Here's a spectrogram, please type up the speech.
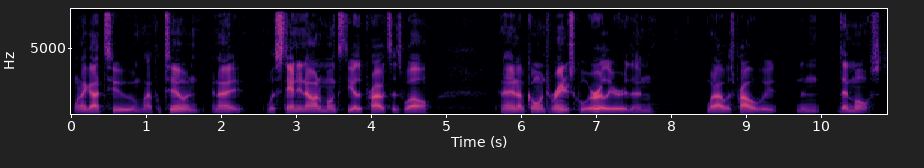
when I got to my platoon and I was standing out amongst the other privates as well. And I ended up going to Ranger School earlier than what I was probably than, than most.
